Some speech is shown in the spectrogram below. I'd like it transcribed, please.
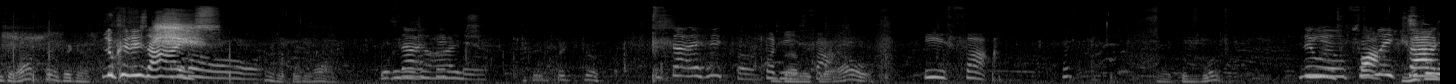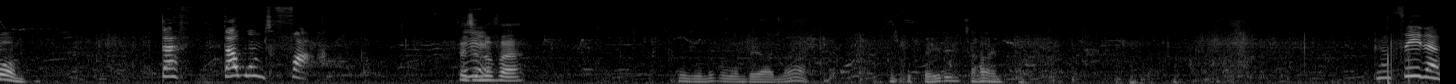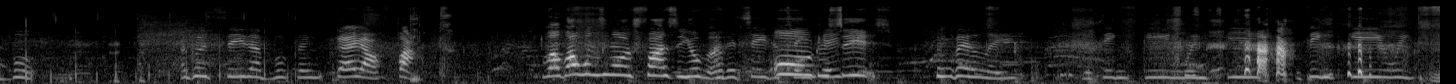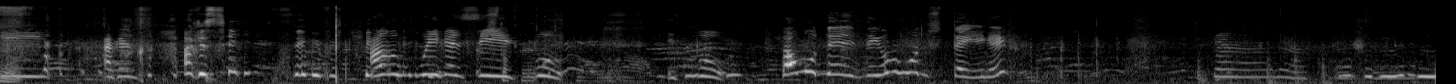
Look at that, pretty big head. Look at his eyes. There's a big head. Look Is at that his a hippo? eyes. Big, big gut. Is that a hippo? But Barely he's fat. He's fat. Oh, good luck. They He's probably fat. Another one. That, that one's fat. There's Yeah. another. There's another one behind that. Must be feeding time. I can see their butt that book thing? They are fat. Well, that one's not as fat as the other. I can see the Oh, I can see it's really? The thinky winky, thinky winky. I can, I can see, I don't, oh, we can see Stop his butt. His butt. That one, the, the other one's staying in. Eh?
